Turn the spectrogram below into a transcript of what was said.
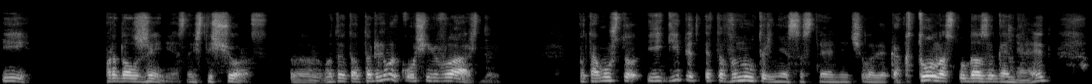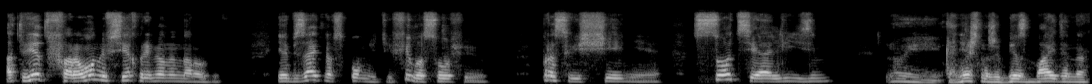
И продолжение, значит, еще раз. Э, вот этот отрывок очень важный, потому что Египет – это внутреннее состояние человека. Кто нас туда загоняет? Ответ – фараоны всех времен и народов. И обязательно вспомните философию, просвещение, социализм, ну и, конечно же, без Байдена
